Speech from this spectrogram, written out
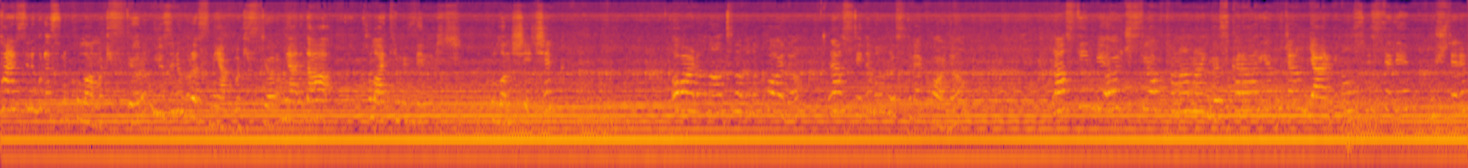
Tersini burasını kullanmak istiyorum. Yüzünü burasını yapmak istiyorum. Yani daha kolay temizlenir kullanışı için. Overlock'un altına bunu koydum. Lastiği de bunun üstüne koydum. Lastiğin bir ölçüsü yok. Tamamen göz kararı yapacağım. Gergin olsun istedi müşterim.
